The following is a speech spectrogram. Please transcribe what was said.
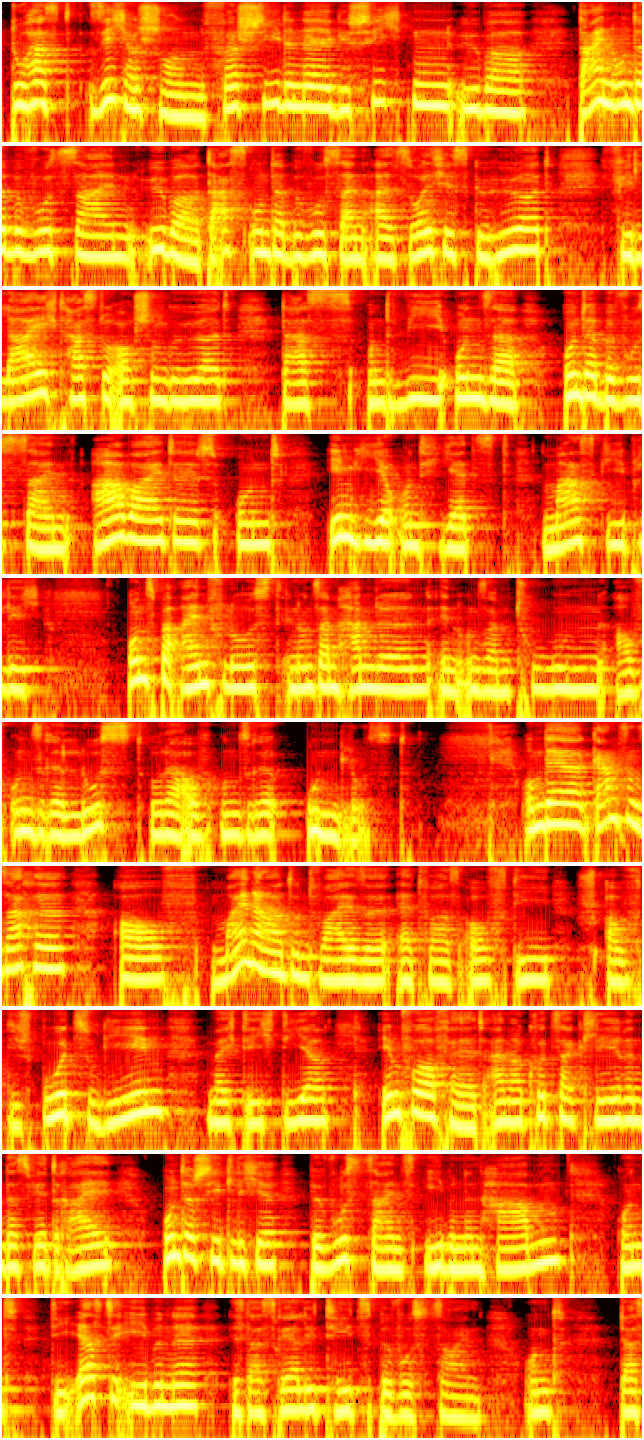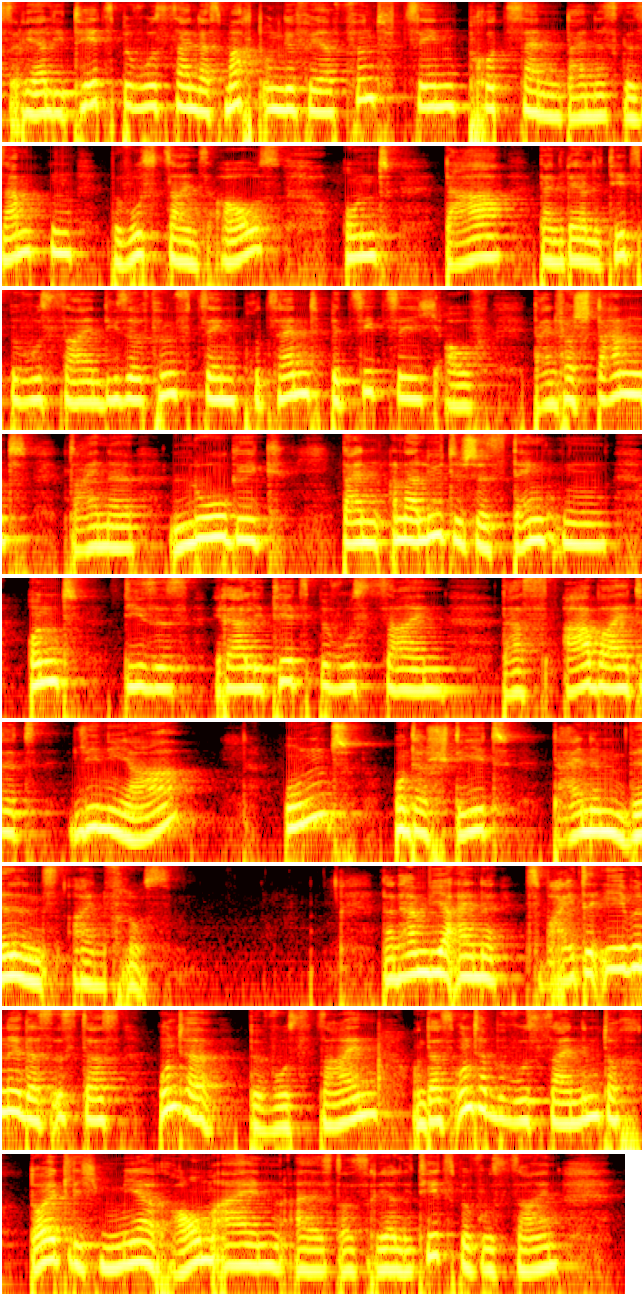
Du hast sicher schon verschiedene Geschichten über dein Unterbewusstsein, über das Unterbewusstsein als solches gehört. Vielleicht hast du auch schon gehört, dass und wie unser Unterbewusstsein arbeitet und im Hier und Jetzt maßgeblich uns beeinflusst in unserem Handeln, in unserem Tun, auf unsere Lust oder auf unsere Unlust. Um der ganzen Sache auf meine Art und Weise etwas auf die, auf die Spur zu gehen, möchte ich dir im Vorfeld einmal kurz erklären, dass wir drei unterschiedliche Bewusstseinsebenen haben. Und die erste Ebene ist das Realitätsbewusstsein. Und das Realitätsbewusstsein, das macht ungefähr 15 Prozent deines gesamten Bewusstseins aus. Und da dein Realitätsbewusstsein, diese 15 Prozent bezieht sich auf dein Verstand, deine Logik, dein analytisches Denken und dieses Realitätsbewusstsein, das arbeitet linear und untersteht deinem Willenseinfluss. Dann haben wir eine zweite Ebene, das ist das Unterbewusstsein. Bewusstsein. Und das Unterbewusstsein nimmt doch deutlich mehr Raum ein als das Realitätsbewusstsein.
